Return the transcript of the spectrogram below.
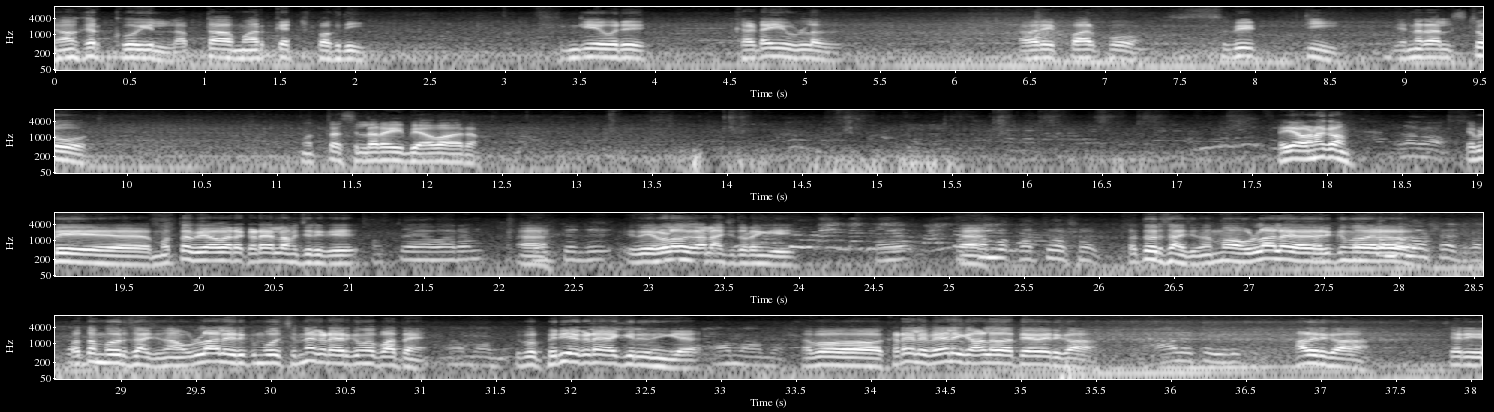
Nagercoil அப்டா market பகுதி. இங்கே ஒரு கடை உள்ளது. அவரை பார்ப்போம். ஸ்வீட் டீ ஜெனரல் ஸ்டோர் மொத்த சில்லறை வியாபாரம். ஐயா வணக்கம் வணக்கம். எப்படி மொத்த வியாபார கடையெல்லாம் வச்சிருக்கு? மொத்த வியாபாரம் இது எவ்வளவு காலம் ஆச்சு தொடங்கி? பத்து வருஷம் ஆச்சு. பத்து வருஷம் ஆச்சு. நம்ம உள்ளால இருக்கும்போது பத்தொன்பது வருஷம் ஆச்சு நான் உள்ளால இருக்கும்போது சின்ன கடை இருக்கும்போது பார்த்தேன். இப்போ பெரிய கடை ஆமாம் அப்போ கடையில் வேலைக்கு ஆள் தேவை இருக்கா? இருக்கு. ஆள் இருக்கா? சரி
